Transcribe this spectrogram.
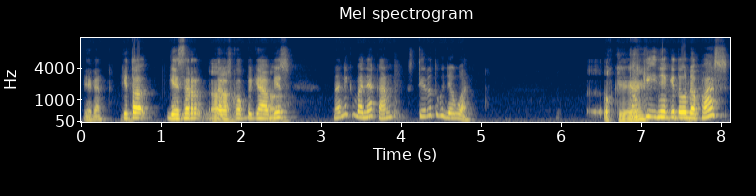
ya kan? Kita geser Ah, teleskopiknya habis. Nah ini kebanyakan setirnya tuh kejauhan. Oke. Kakinya kita udah pas,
